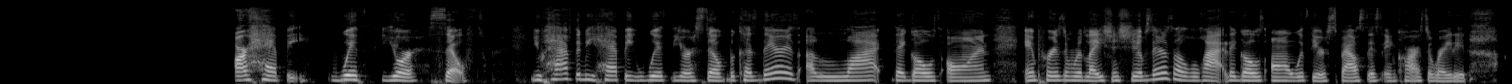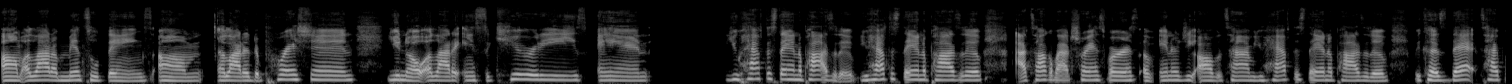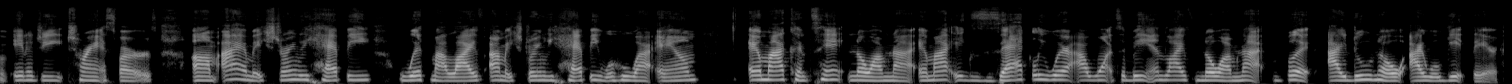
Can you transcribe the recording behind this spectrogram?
are happy with yourself you have to be happy with yourself because there is a lot that goes on in prison relationships. There's a lot that goes on with your spouse that's incarcerated. Um, a lot of mental things, um, a lot of depression, you know, a lot of insecurities. And you have to stay in the positive. You have to stay in the positive. I talk about transference of energy all the time. You have to stay in the positive because that type of energy transfers. Um, I am extremely happy with my life. I'm extremely happy with who I am. Am I content? No, I'm not. Am I exactly where I want to be in life? No, I'm not. But I do know I will get there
